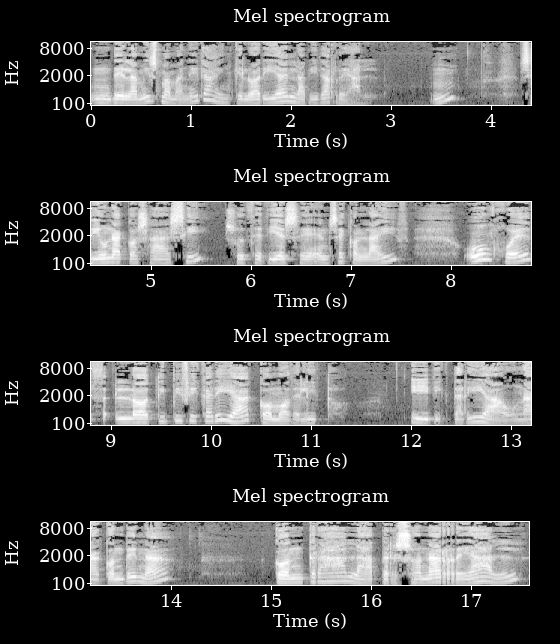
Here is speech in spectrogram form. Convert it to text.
de la misma manera en que lo haría en la vida real. Si una cosa así sucediese en Second Life, un juez lo tipificaría como delito y dictaría una condena contra la persona real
